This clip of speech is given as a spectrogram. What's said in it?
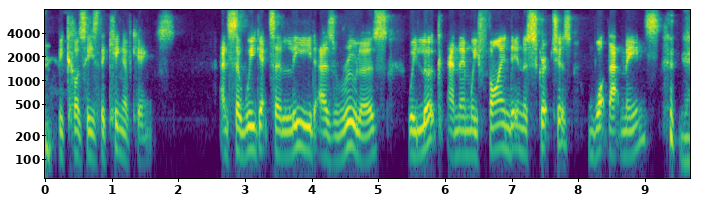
because He's the King of Kings. And so we get to lead as rulers. We look and then we find in the scriptures what that means yeah.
